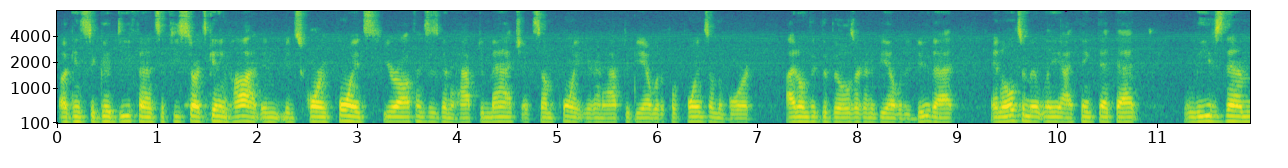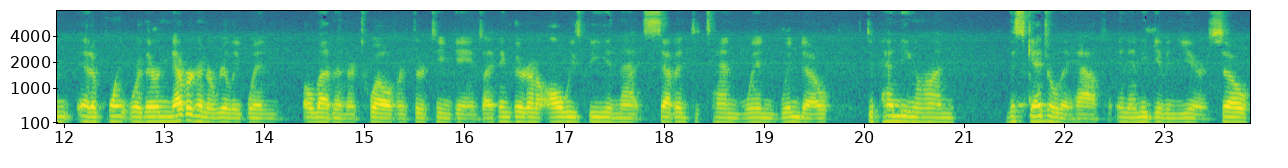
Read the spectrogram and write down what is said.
against a good defense, if he starts getting hot and, and scoring points, your offense is going to have to match at some point. You're going to have to be able to put points on the board. I don't think the Bills are going to be able to do that, and ultimately, I think that that leaves them at a point where they're never going to really win 11 or 12 or 13 games. I think they're going to always be in that 7 to 10 win window, depending on the schedule they have in any given year. So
